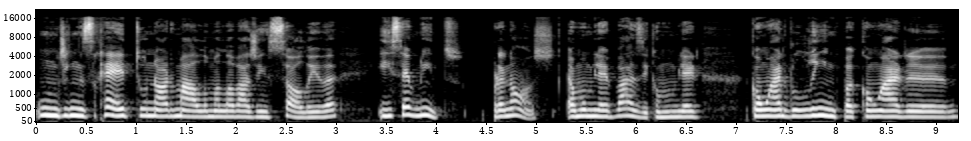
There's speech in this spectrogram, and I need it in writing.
um jeans reto, normal, uma lavagem sólida, e isso é bonito para nós. É uma mulher básica, uma mulher com ar de limpa, com ar. Eh,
